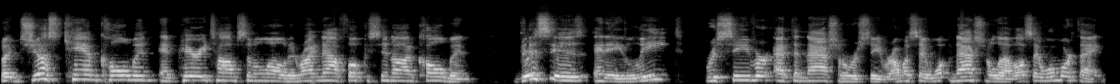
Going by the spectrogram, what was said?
but just Cam Coleman and Perry Thompson alone, and right now focusing on Coleman, this is an elite receiver at the national receiver. I'm going to say what, national level. I'll say one more thing.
